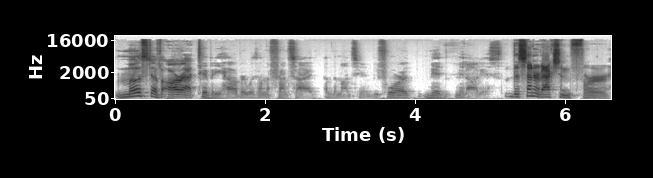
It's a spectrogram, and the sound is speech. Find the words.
Most of our activity, however, was on the front side of the monsoon before mid mid August. the center of action for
